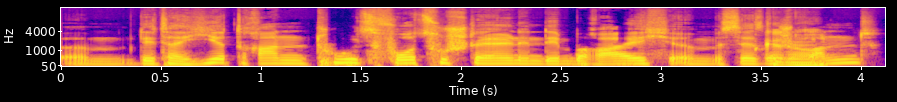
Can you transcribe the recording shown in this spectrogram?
ähm, detailliert dran, Tools vorzustellen in dem Bereich. Ähm, ist sehr, sehr genau. spannend.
